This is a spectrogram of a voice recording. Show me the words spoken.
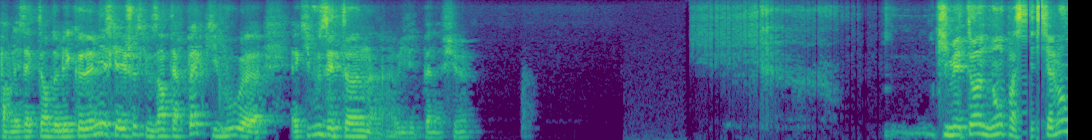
par les acteurs de l'économie. Est-ce qu'il y a des choses qui vous interpellent, qui vous, qui vous étonnent, Olivier de Panafieux qui m'étonne, non, pas spécialement.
